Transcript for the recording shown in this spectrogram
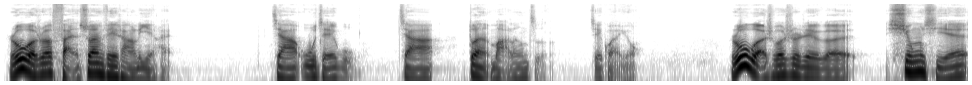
如果说反酸非常厉害，加乌贼骨，加断瓦楞子，这管用。如果说是这个胸胁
